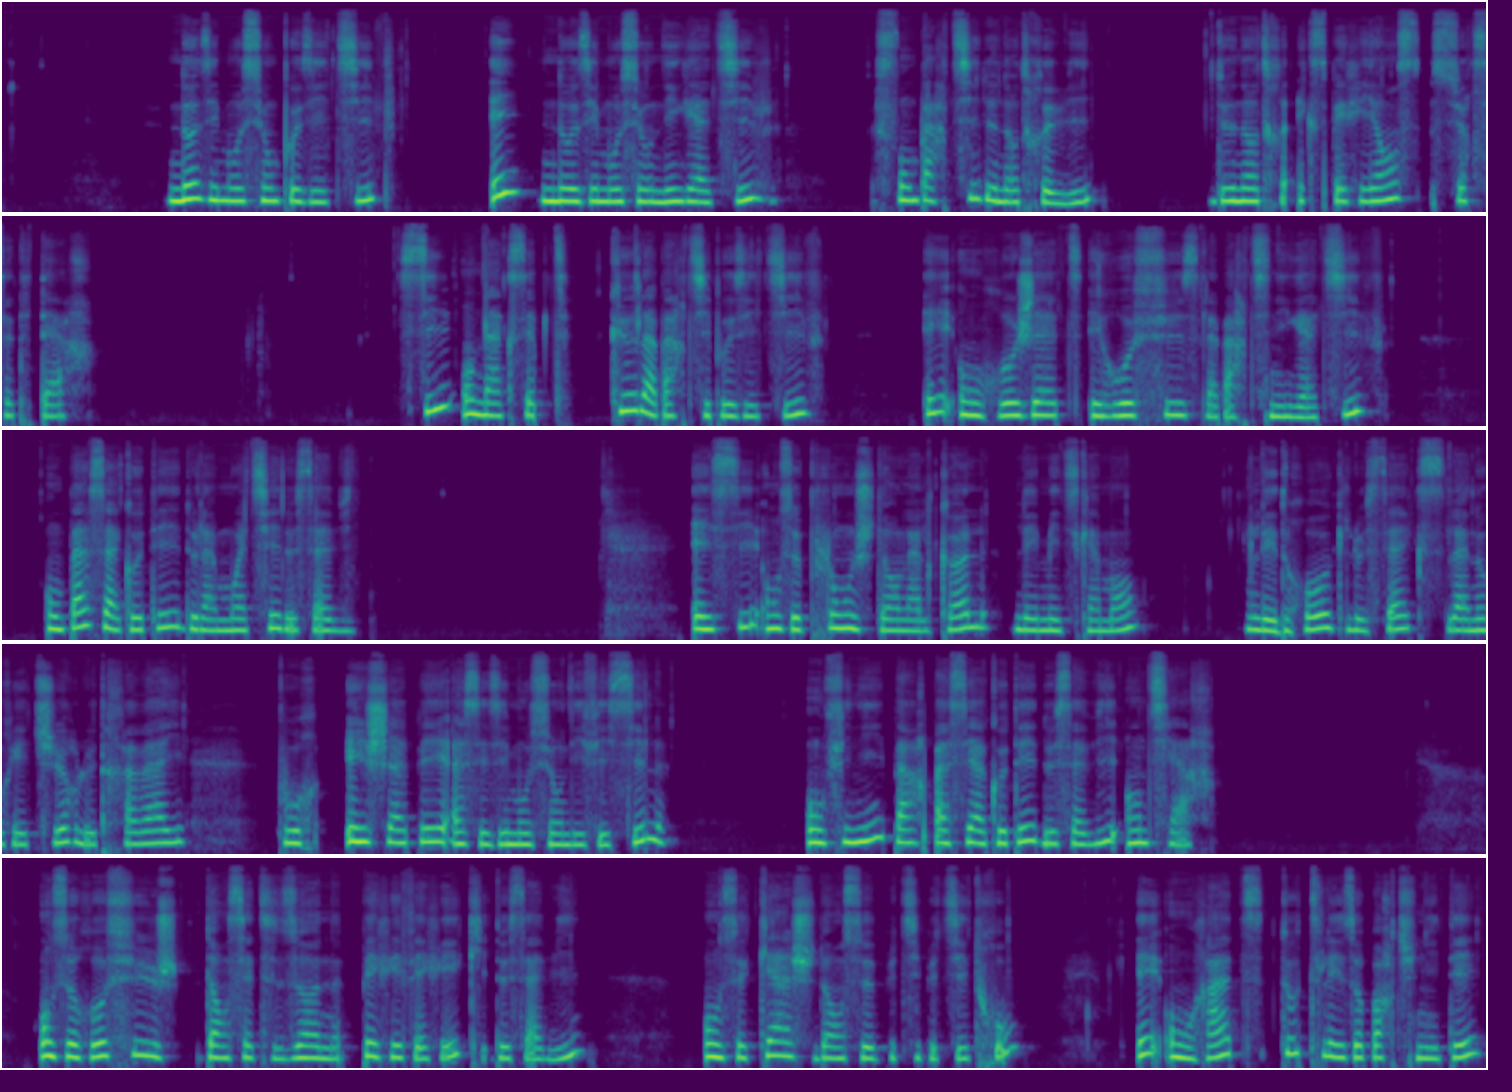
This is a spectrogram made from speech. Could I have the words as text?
Nos émotions positives et nos émotions négatives font partie de notre vie, de notre expérience sur cette terre. Si on n'accepte que la partie positive et on rejette et refuse la partie négative, on passe à côté de la moitié de sa vie. Et si on se plonge dans l'alcool, les médicaments, les drogues, le sexe, la nourriture, le travail, pour échapper à ces émotions difficiles, on finit par passer à côté de sa vie entière on se refuge dans cette zone périphérique de sa vie, on se cache dans ce petit petit trou et on rate toutes les opportunités,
